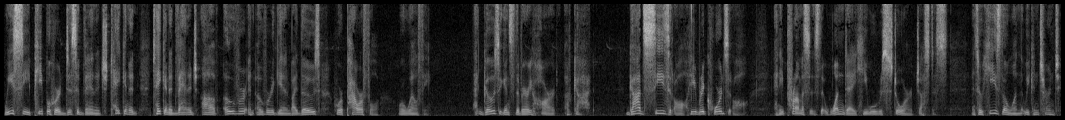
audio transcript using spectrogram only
we see people who are disadvantaged taken, taken advantage of over and over again by those who are powerful or wealthy. That goes against the very heart of God. God sees it all, He records it all, and He promises that one day He will restore justice. And so He's the one that we can turn to.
